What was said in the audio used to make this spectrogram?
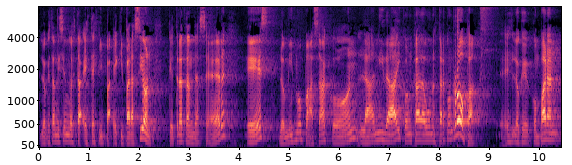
lo que están diciendo esta, esta equiparación que tratan de hacer es lo mismo pasa con la anidad y con cada uno estar con ropa. Es lo que comparan,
